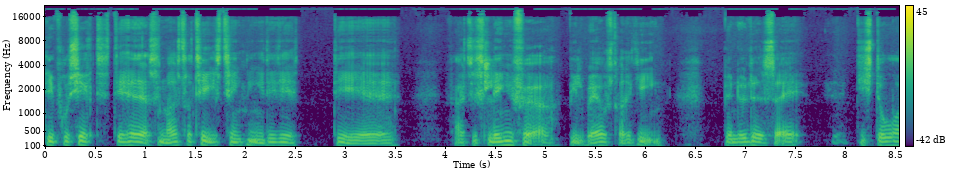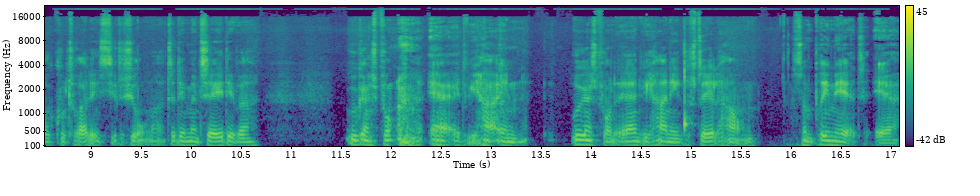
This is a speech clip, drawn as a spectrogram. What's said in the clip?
det projekt, det havde altså en meget strategisk tænkning i det, det, det øh, faktisk længe før Bilbao-strategien benyttede sig af de store kulturelle institutioner. Så det man sagde, det var, udgangspunktet er, at vi har en, udgangspunktet er, at vi har en industriel havn, som primært er,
